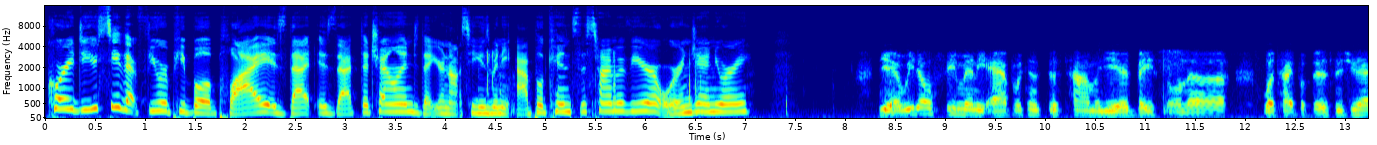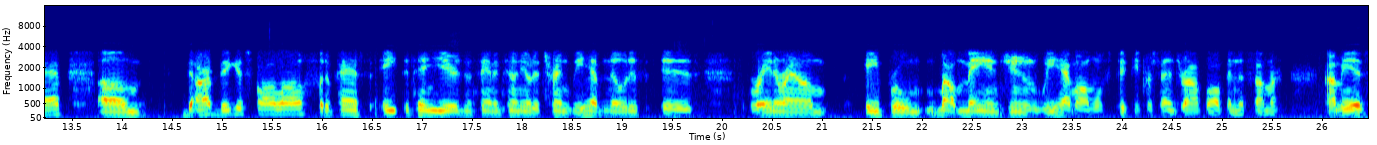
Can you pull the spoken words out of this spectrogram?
Corey, do you see that fewer people apply? Is that is that the challenge that you're not seeing as many applicants this time of year or in January? Yeah, we don't see many applicants this time of year based on uh, what type of business you have. Um, the- our biggest fall off for the past eight to ten years in San Antonio, the trend we have noticed is right around April, about May and June, we have almost 50% drop off in the summer. I mean, it's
